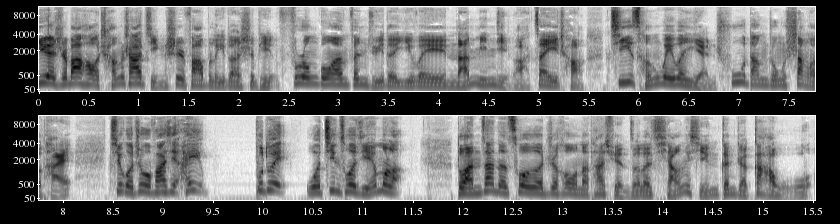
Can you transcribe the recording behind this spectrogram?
月十八号，长沙警市发布了一段视频，芙蓉公安分局的一位男民警啊，在一场基层慰问演出当中上了台，结果之后发现，嘿，不对，我进错节目了。短暂的错愕之后呢，他选择了强行跟着尬舞。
